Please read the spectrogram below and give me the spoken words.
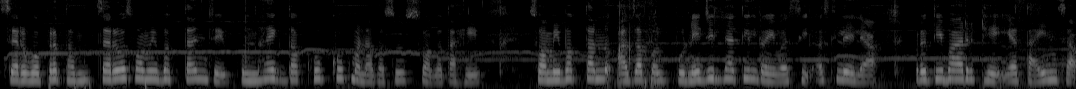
सर्वप्रथम सर्व स्वामी भक्तांचे पुन्हा एकदा खूप खूप मनापासून स्वागत आहे. स्वामी भक्तांनो आज आपण पुणे जिल्ह्यातील रहिवासी असलेल्या प्रतिभा रिठे या ताईंचा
